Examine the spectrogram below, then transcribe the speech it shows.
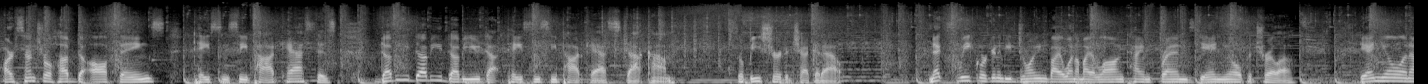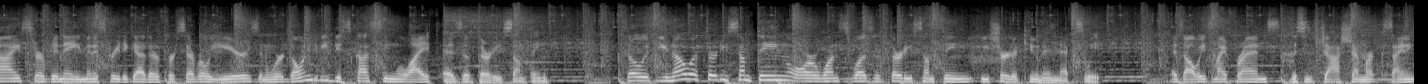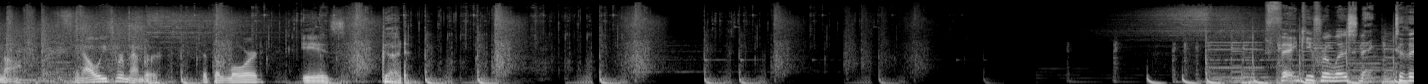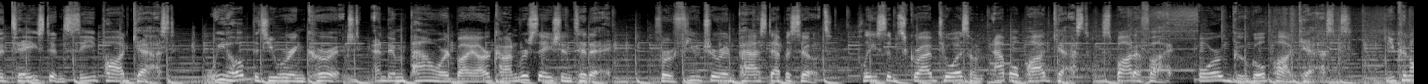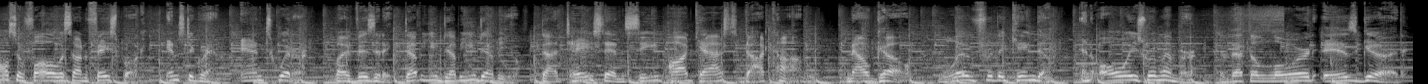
Our central hub to all things Taste and See Podcast is www.tasteandseepodcast.com. So be sure to check it out. Next week, we're going to be joined by one of my longtime friends, Daniel Petrilla. Daniel and I served in a ministry together for several years, and we're going to be discussing life as a 30 something. So if you know a 30 something or once was a 30 something, be sure to tune in next week. As always, my friends, this is Josh Emerick signing off. And always remember that the Lord is good. Thank you for listening to the Taste and See podcast. We hope that you were encouraged and empowered by our conversation today. For future and past episodes, please subscribe to us on Apple Podcast, Spotify, or Google Podcasts. You can also follow us on Facebook, Instagram, and Twitter by visiting www.tasteandseepodcast.com. Now go, live for the kingdom, and always remember that the Lord is good.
